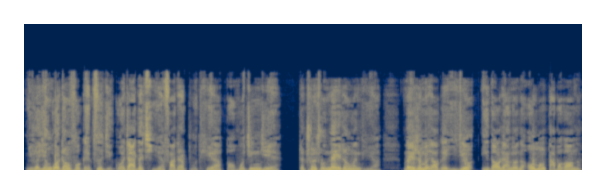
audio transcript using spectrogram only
你说英国政府给自己国家的企业发点补贴，保护经济，这纯属内政问题啊！为什么要给已经一刀两断的欧盟打报告呢？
